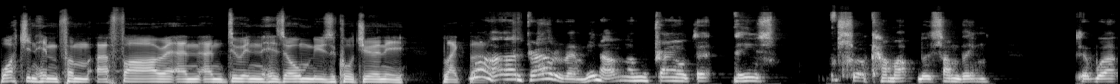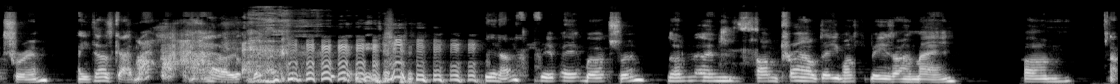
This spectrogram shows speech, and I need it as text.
watching him from afar and, and doing his own musical journey like that? Well, I'm proud of him, you know, I'm proud that he's sort of come up with something that works for him. He does go, you know, it, it, works for him. And, and I'm proud that he wants to be his own man. Um, I,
